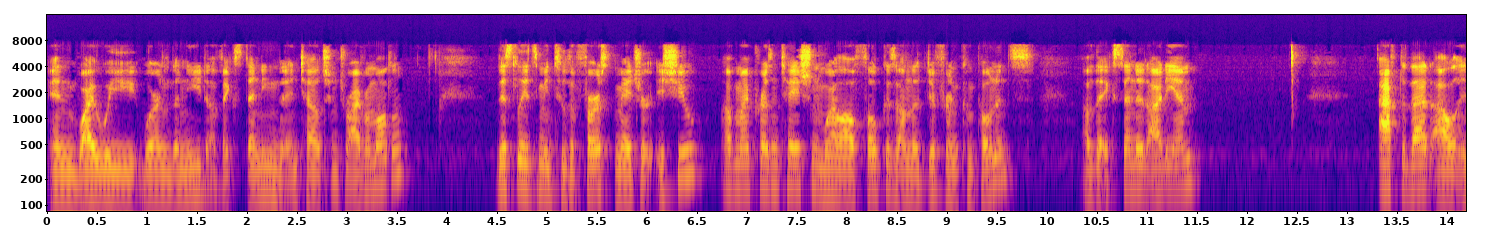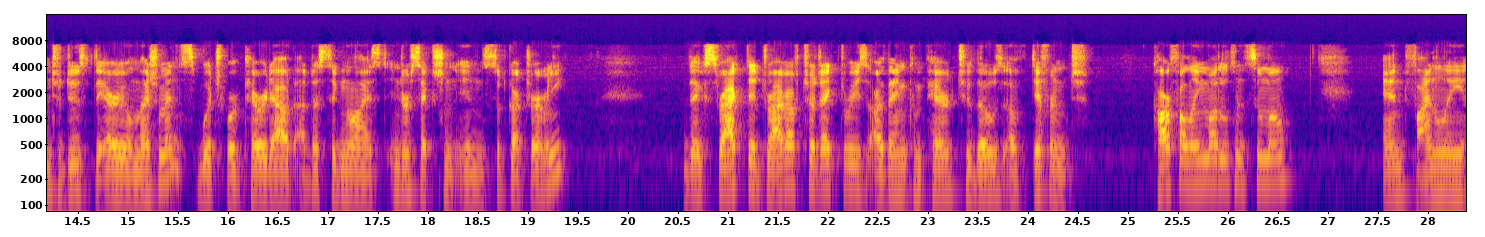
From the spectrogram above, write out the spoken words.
and why we were in the need of extending the intelligent driver model. This leads me to the first major issue of my presentation where I'll focus on the different components of the extended IDM. After that, I'll introduce the aerial measurements, which were carried out at a signalized intersection in Stuttgart, Germany. The extracted drive-off trajectories are then compared to those of different car following models in Sumo. And finally,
